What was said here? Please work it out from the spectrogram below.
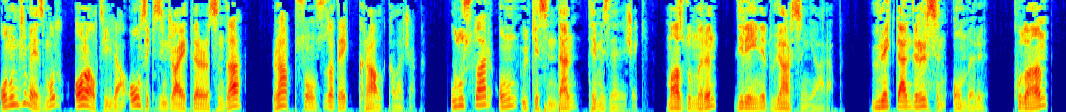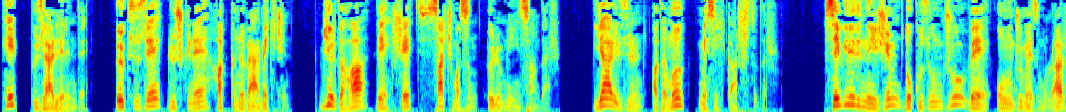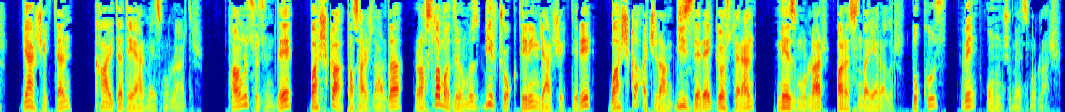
10. mezmur 16 ile 18. ayetler arasında Rab sonsuza dek kral kalacak. Uluslar onun ülkesinden temizlenecek. Mazlumların dileğini duyarsın ya Rab. Yüreklendirirsin onları. Kulağın hep üzerlerinde. Öksüze düşküne hakkını vermek için. Bir daha dehşet saçmasın ölümlü insan der. Yeryüzünün adamı Mesih karşıtıdır. Sevgili dinleyicim 9. ve 10. mezmurlar gerçekten kayda değer mezmurlardır. Tanrı sözünde başka pasajlarda rastlamadığımız birçok derin gerçekleri başka açıdan bizlere gösteren mezmurlar arasında yer alır. 9 ve 10. mezmurlar.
